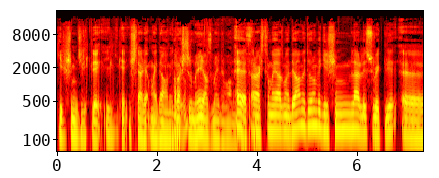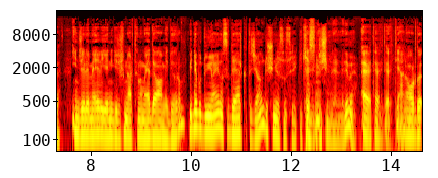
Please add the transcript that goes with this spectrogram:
girişimcilikle ilgili işler yapmaya devam ediyorum. Araştırmaya yazmaya devam ediyorsun. Evet araştırmaya yazmaya devam ediyorum ve girişimlerle sürekli e, incelemeye ve yeni girişimler tanımaya devam ediyorum. Bir de bu dünyaya nasıl değer katacağını düşünüyorsun sürekli kendi Kesinlikle. girişimlerine değil mi? Evet evet evet yani orada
